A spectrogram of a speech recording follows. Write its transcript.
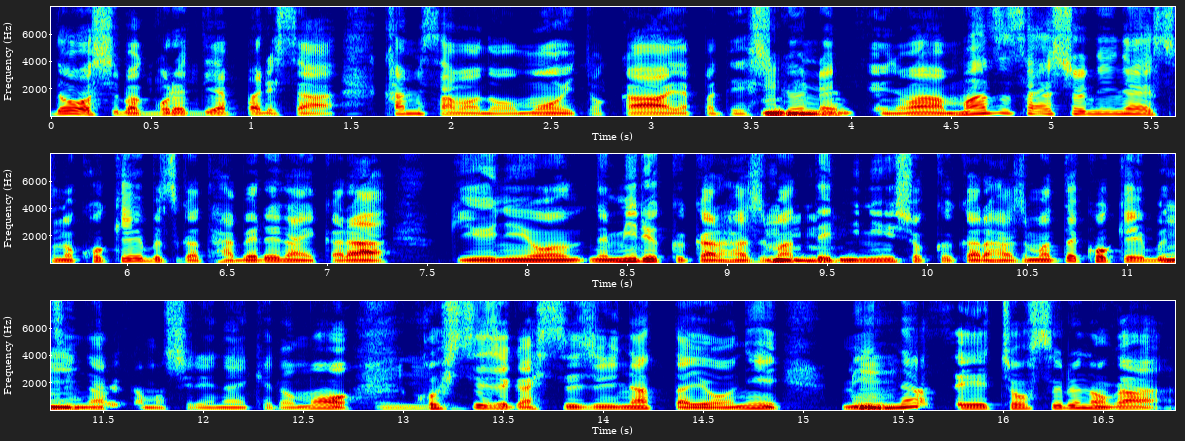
ど芝これってやっぱりさ神様の思いとかやっぱ弟子訓練っていうのは、まず最初にねその固形物が食べれないから牛乳を、ね、ミルクから始まって、うん離乳食から始まって固形物になるかもしれないけども、子羊が羊になったようにみんな成長するのが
